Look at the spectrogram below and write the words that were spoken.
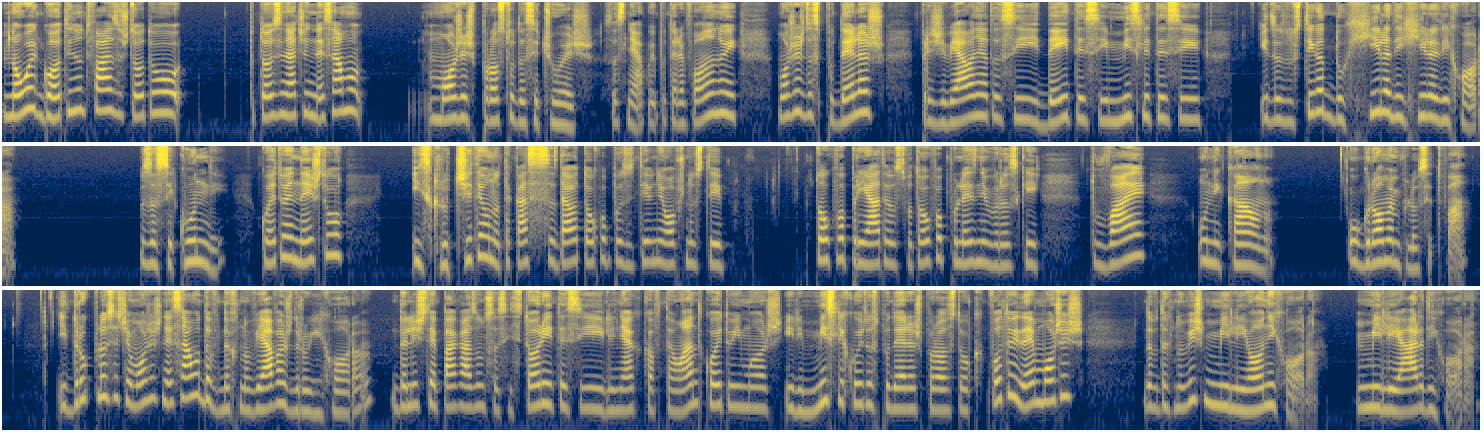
Много е готино това, защото по този начин не само можеш просто да се чуеш с някой по телефона, но и можеш да споделяш преживяванията си, идеите си, мислите си и да достигат до хиляди хиляди хора. За секунди което е нещо изключително. Така се създават толкова позитивни общности, толкова приятелства, толкова полезни връзки. Това е уникално. Огромен плюс е това. И друг плюс е, че можеш не само да вдъхновяваш други хора, дали ще е пак казвам с историите си или някакъв талант, който имаш, или мисли, които споделяш просто, каквото и да е, можеш да вдъхновиш милиони хора, милиарди хора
